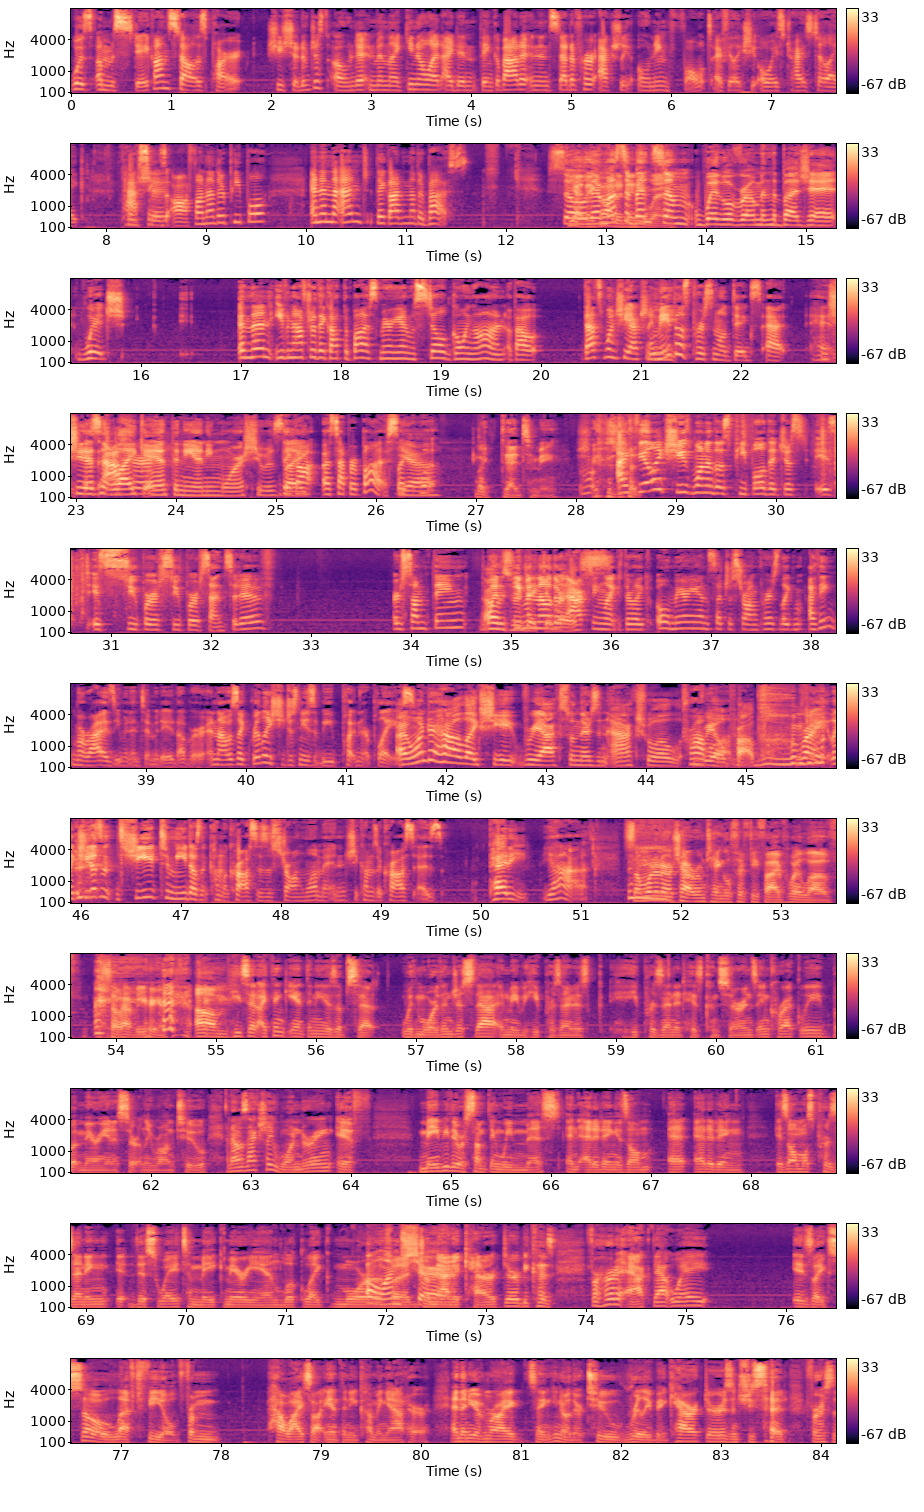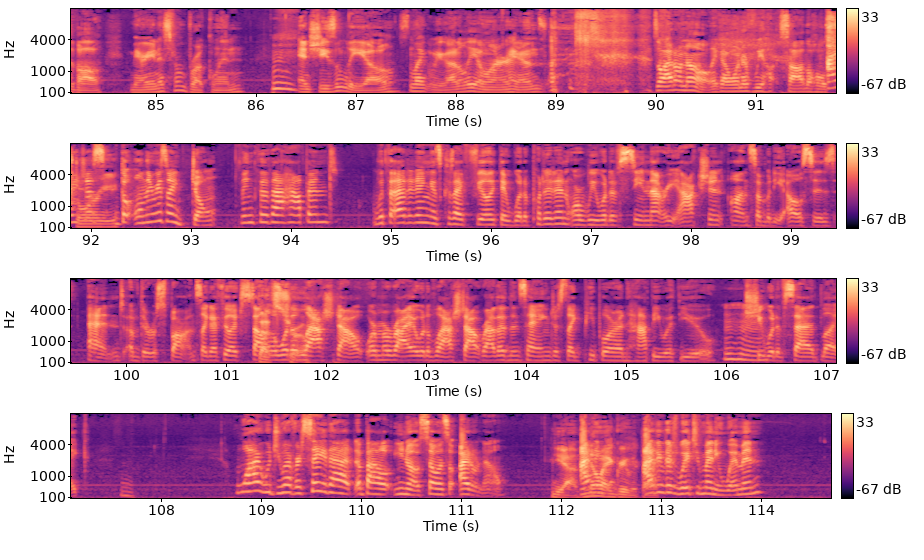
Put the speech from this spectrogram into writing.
was a mistake on stella's part she should have just owned it and been like you know what i didn't think about it and instead of her actually owning fault i feel like she always tries to like pass things it. off on other people and in the end they got another bus so Yeah, they there got must it have been anyway. some wiggle room in the budget. which and then even after they got the bus marianne was still going on about that's when she actually made y- those personal digs at him She Is doesn't like after Anthony anymore. She was they like, got a separate bus like yeah. what like dead to me. She was i feel like she's one of those people that just is is super super sensitive or something when, was even though they're acting like they're like oh marianne's such a strong person. Like i think mariah's even intimidated of her. And i was like really? She just needs to be put in her place. I wonder how like she reacts when there's an actual Problem. real problem. right. Like she doesn't she to me doesn't come across as a strong woman. She comes across as Petty. yeah Someone in our chat room, Tangle55, who I love, so happy you're here. Um, he said, "I think Anthony is upset with more than just that, and maybe he presented his he presented his concerns incorrectly. But Marianne is certainly wrong too. And I was actually wondering if maybe there was something we missed, and editing is e- editing." Is almost presenting it this way to make Marianne look like more Oh, of I'm a sure. dramatic character because for her to act that way is like so left field from how I saw Anthony coming at her. And then you have Mariah saying, you know, they're two really big characters. And she said, first of all, Marianne is from Brooklyn. And she's a Leo. So I'm like, we got a Leo on our hands. so I don't know. Like, I wonder if we saw the whole I story. just the only reason I don't think that that happened with the editing is because I feel like they would have put it in, or we would have seen that reaction on somebody else's end of the response. Like I feel like Stella would have lashed out, or Mariah would have lashed out, rather than saying just like people are unhappy with you. Mm-hmm. She would have said like, "Why would you ever say that about you know so and so?" I don't know. yeah, I no, think- I agree with that. I think there's way too many women,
